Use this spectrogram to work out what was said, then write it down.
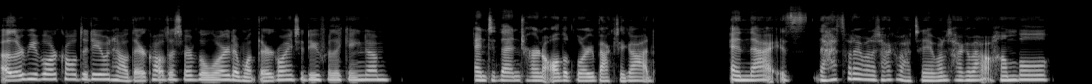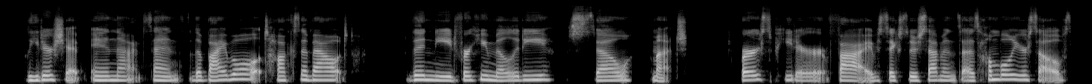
other people are called to do and how they're called to serve the Lord and what they're going to do for the kingdom and to then turn all the glory back to God. And that is that's what I want to talk about today. I want to talk about humble leadership in that sense. The Bible talks about the need for humility so much. First Peter 5, 6 through 7 says, Humble yourselves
